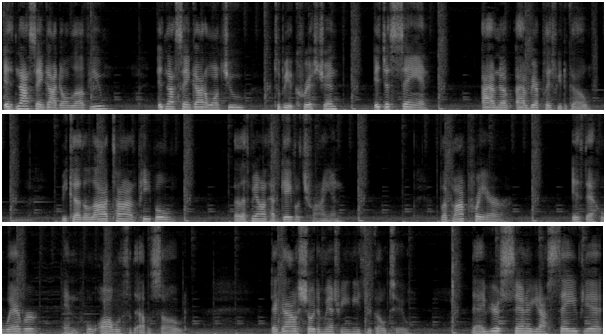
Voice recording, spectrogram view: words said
it's not saying God don't love you. It's not saying God don't want you to be a Christian. It's just saying I have no I have a better place for you to go. Because a lot of times people, let's be honest, have gave up trying. But my prayer is that whoever and who all listen to the episode, that God will show you the ministry you need to go to. That if you're a sinner, you're not saved yet,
